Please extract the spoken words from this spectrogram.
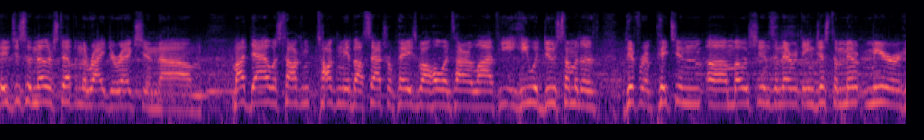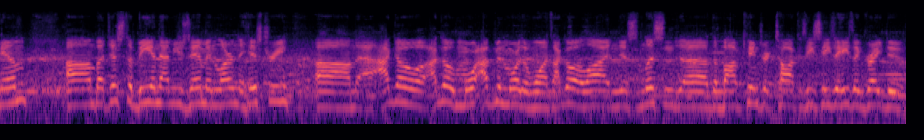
is just another step in the right direction. Um, my dad was talking talking to me about Satchel Paige my whole entire life. He, he would do some of the different pitching uh, motions and everything just to mirror him. Um, but just to be in that museum and learn the history, um, I go I go more. I've been more than once. I go a lot and just listen to, uh, the Bob Kendrick talk because he's, he's he's a great dude.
